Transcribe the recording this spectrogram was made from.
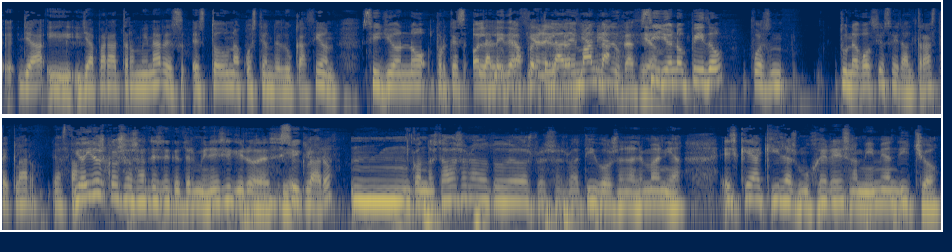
eh, ya y ya para terminar, es, es toda una cuestión de educación. Si yo no, porque es o la ley de la oferta y la y demanda, educación. si yo no pido, pues mm, tu negocio se irá al traste, claro, ya está. Y hay dos cosas antes de que terminéis que quiero decir. Sí, claro. Mm, Cuando estabas hablando tú de los preservativos en Alemania, es que aquí las mujeres a mí me han dicho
